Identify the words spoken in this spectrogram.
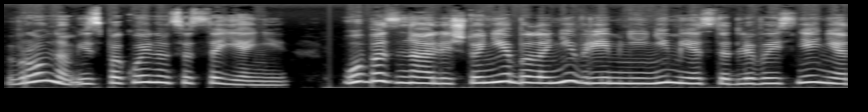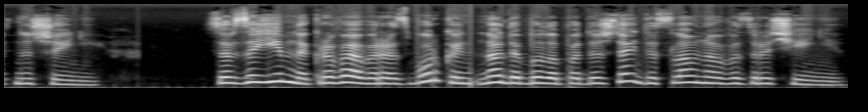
в ровном и спокойном состоянии. Оба знали, что не было ни времени, ни места для выяснения отношений. Со взаимной кровавой разборкой надо было подождать до славного возвращения.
